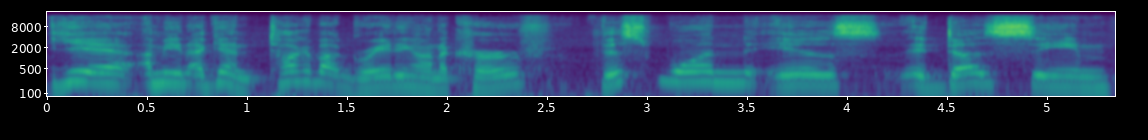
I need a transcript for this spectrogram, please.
Yeah, I mean, again, talk about grading on a curve. This one is, it does seem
